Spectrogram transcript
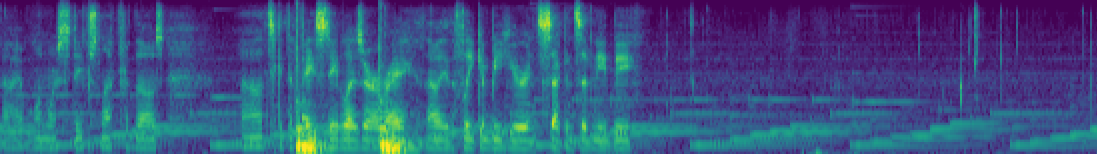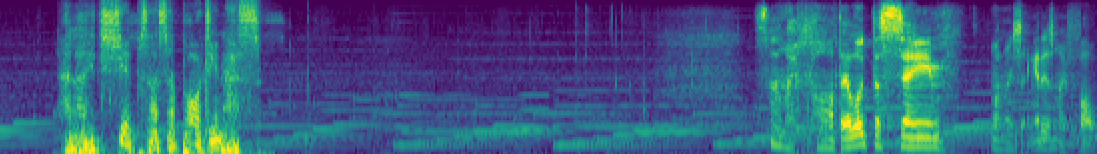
I have one more stage left for those. Uh, let's get the phase stabilizer array. That way the fleet can be here in seconds if need be. Allied ships are supporting us. It's not my fault. They look the same. What am I saying? It is my fault.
